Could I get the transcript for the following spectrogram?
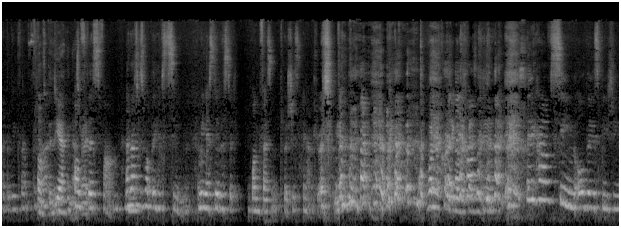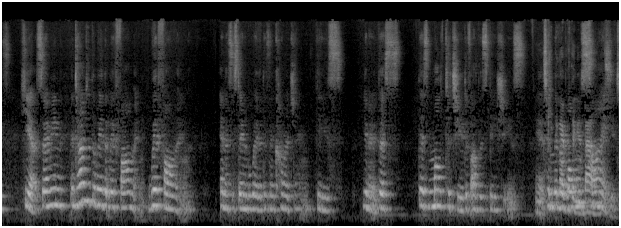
I believe that's the of the, yeah, I think that's of right. this farm, and that mm-hmm. is what they have seen. I mean, yes, they listed one pheasant, which is inaccurate. One recording of the pheasant. Yeah. they have seen all those species here. So I mean, in terms of the way that we're farming, we're farming in a sustainable way that is encouraging these, you know, this this multitude of other species Yeah, to live alongside.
